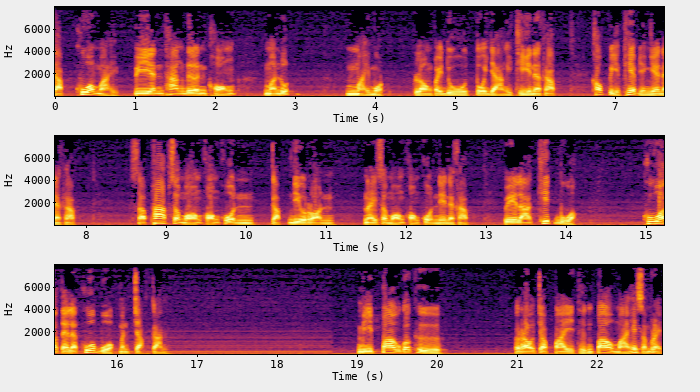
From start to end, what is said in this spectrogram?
จับขั้วใหม่ เปลี่ยนทางเดินของมนุษย์ใหม่หมด ลองไปดูตัวอย่างอีกทีนะครับเขาเปรียบเทียบอย่างนี้ยนะครับ สภาพสมองของคนกับนิวรอนในสมองของคนเนี่ยนะครับ เวลาคิดบวกขั้วแต่ละขั้วบวกมันจับกัน มีเป้าก็คือเราจะไปถึงเป้าหมายให้สำเร็จ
